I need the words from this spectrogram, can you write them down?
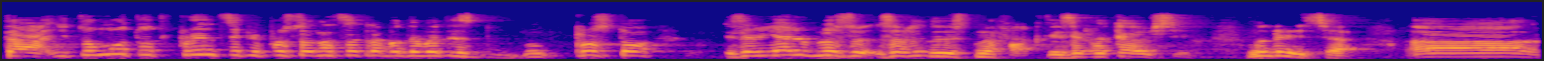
так, і тому тут, в принципі, просто на це треба дивитись. Просто я люблю завжди дивитися на факти і закликаю всіх. Ну, дивіться, а,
